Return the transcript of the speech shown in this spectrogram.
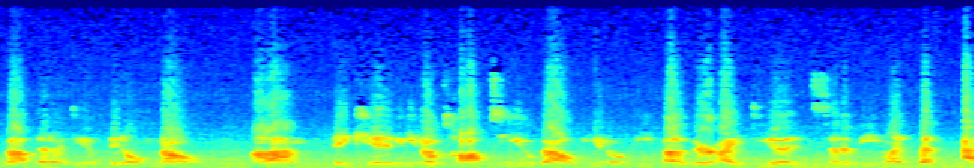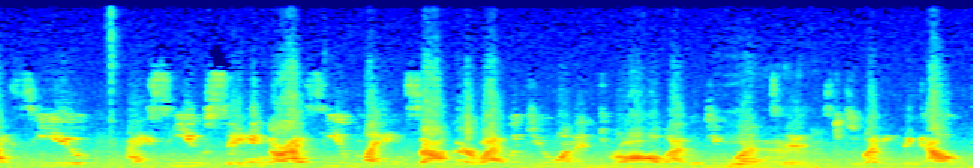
about that idea if they don't know. Um, they can, you know, talk to you about, you know, the other idea instead of being like, but I see you, I see you singing or I see you playing soccer. Why would you want to draw? Why would you want to, to do anything else?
